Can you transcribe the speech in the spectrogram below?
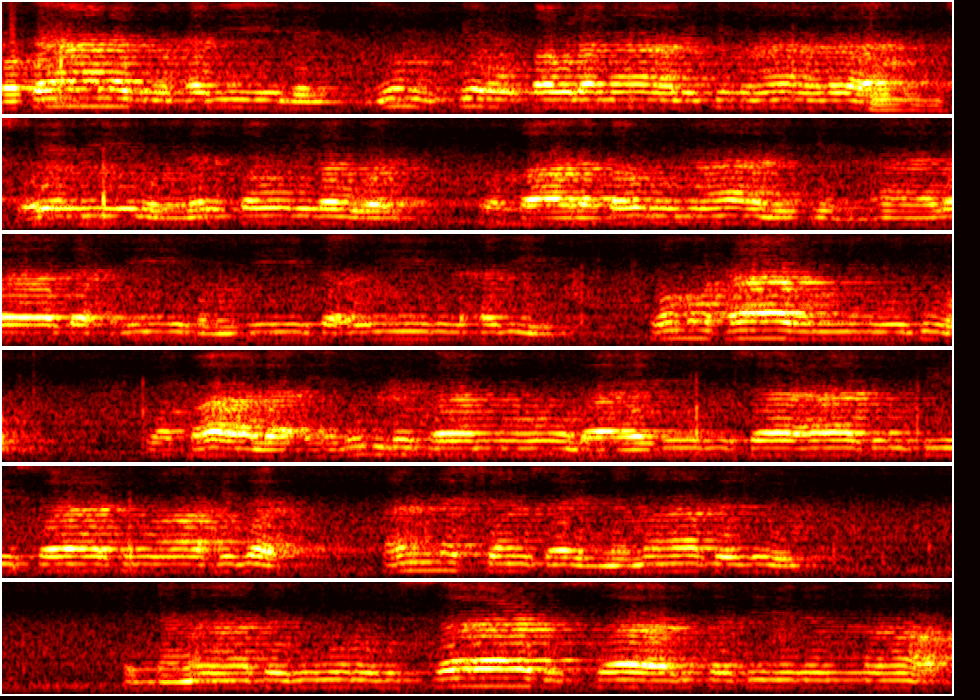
وكان ابن حبيب ينكر قول مالك هذا ويميل إلى القول الأول. وقال قول مالك هذا تحريف في تأويل الحديث. ومحال من وجوه. وقال يدلك أنه لا يجوز ساعات في ساعة واحدة أن الشمس إنما تزول. إنما تزول في الساعة السادسة من النهار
